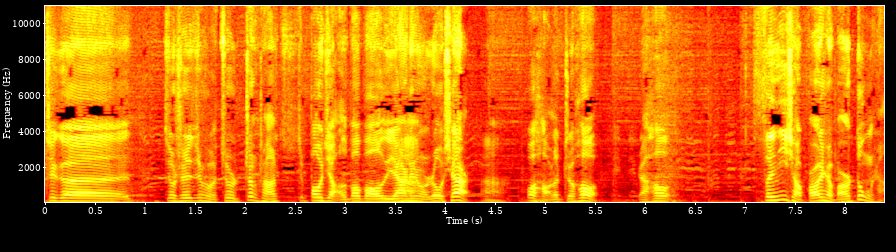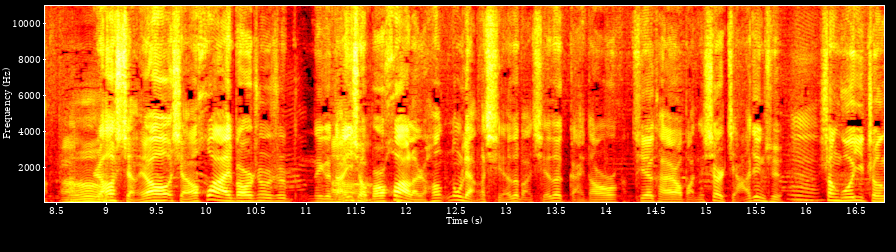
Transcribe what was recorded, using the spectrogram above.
这个就是这种就是正常就包饺子包包子一样那种肉馅儿。啊和好了之后，然后分一小包一小包冻上，然后想要想要化一包，就是那个拿啊一小包化了，然后弄两个茄子，把茄子改刀切开，然后把那馅儿夹进去，嗯，上锅一蒸，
